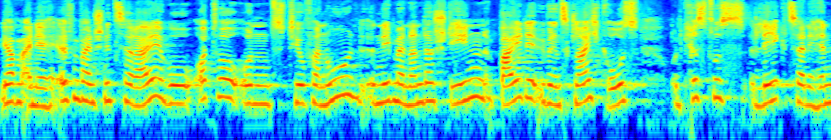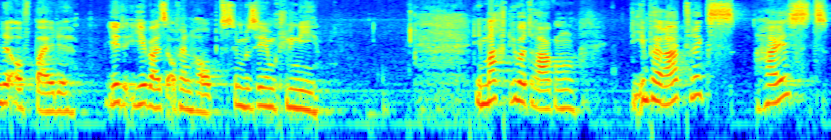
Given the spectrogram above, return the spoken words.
Wir haben eine Elfenbeinschnitzerei, wo Otto und Theophanu nebeneinander stehen, beide übrigens gleich groß, und Christus legt seine Hände auf beide je, jeweils auf ein Haupt, das im Museum Cluny. Die Machtübertragung. Die Imperatrix heißt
